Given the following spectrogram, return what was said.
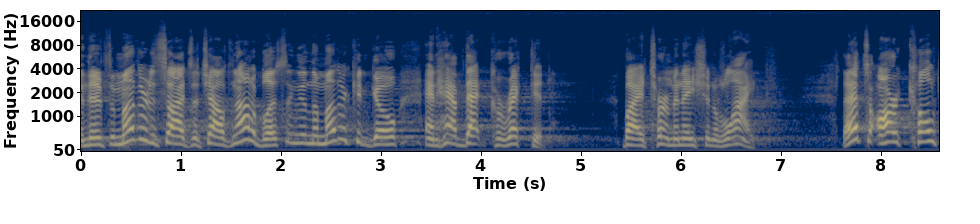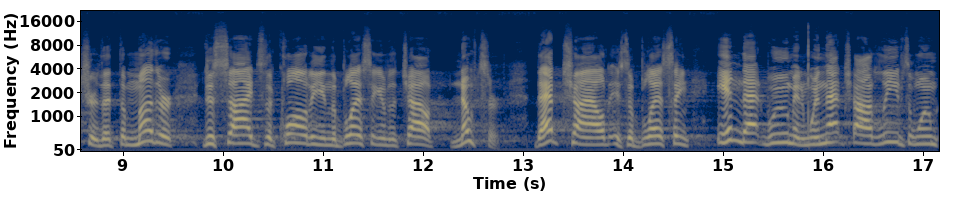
And that if the mother decides the child's not a blessing, then the mother can go and have that corrected by a termination of life. That's our culture that the mother decides the quality and the blessing of the child. No, sir. That child is a blessing in that womb and when that child leaves the womb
